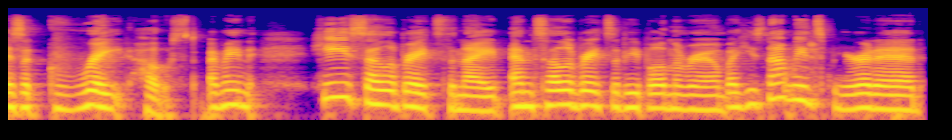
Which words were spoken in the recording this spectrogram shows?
is a great host. I mean, he celebrates the night and celebrates the people in the room, but he's not mean-spirited.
